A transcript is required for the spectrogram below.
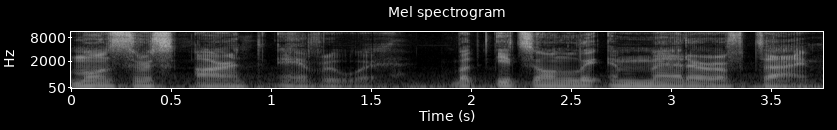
Monsters aren't everywhere, but it's only a matter of time.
